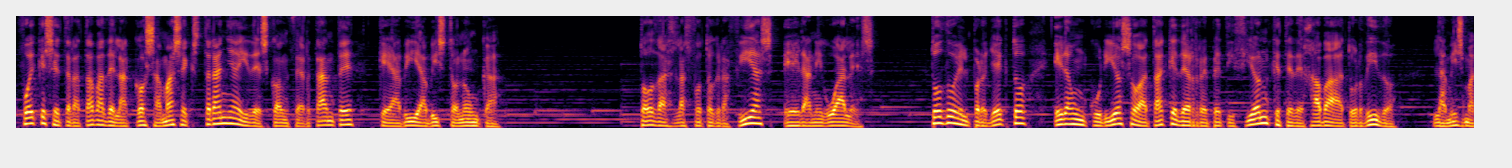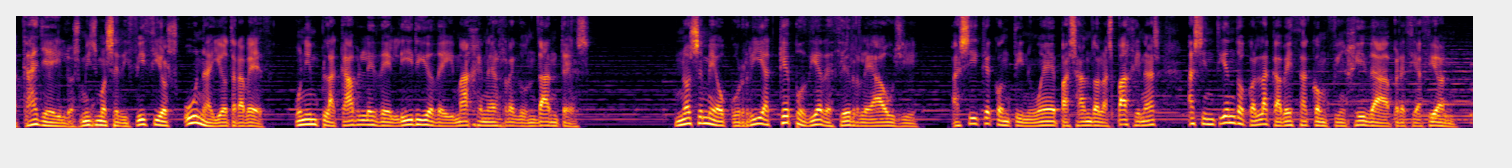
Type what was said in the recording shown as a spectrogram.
fue que se trataba de la cosa más extraña y desconcertante que había visto nunca. Todas las fotografías eran iguales. Todo el proyecto era un curioso ataque de repetición que te dejaba aturdido. La misma calle y los mismos edificios una y otra vez. Un implacable delirio de imágenes redundantes. No se me ocurría qué podía decirle a Augie, así que continué pasando las páginas, asintiendo con la cabeza con fingida apreciación.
